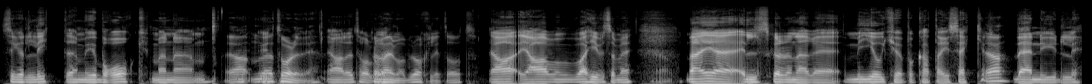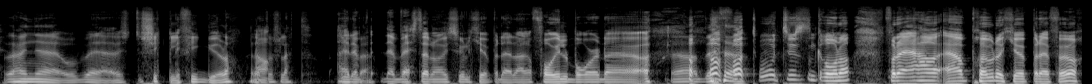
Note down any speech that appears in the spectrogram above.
Sikkert litt eh, mye bråk, men eh, Ja, men det tåler vi. ja, det Kan tåler være med å bråke litt. Også. Ja, ja, bare hive seg med. Nei, jeg elsker den der eh, Mio kjøper katta i sekken. Ja. Det er nydelig. Han er jo bare skikkelig figur, da, rett og slett. Nei, det, det beste er når jeg skulle kjøpe det der foilboardet Ja, det- for 2000 kroner. For jeg, har, jeg har prøvd å kjøpe det før,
